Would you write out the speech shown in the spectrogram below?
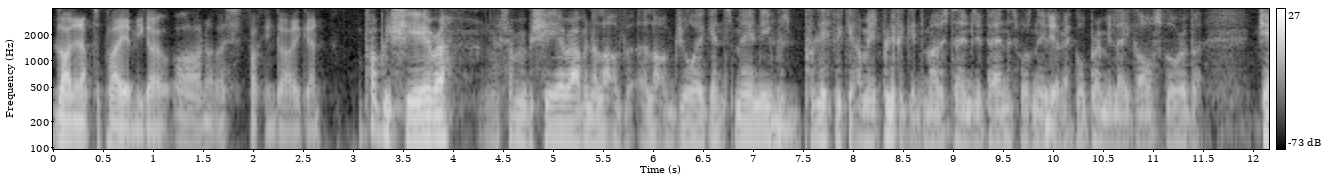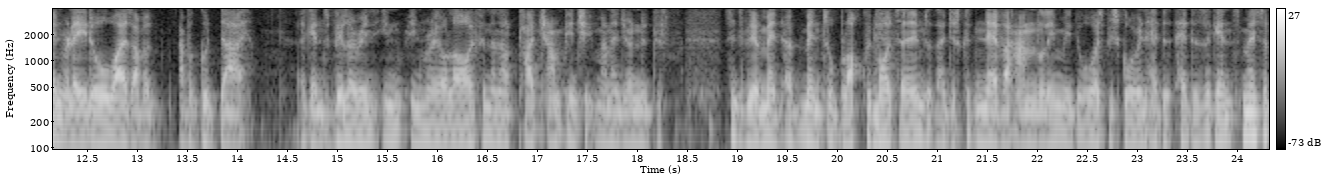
lining up to play him, you go, oh, not this fucking guy again? Probably Shearer. I remember Shearer having a lot of a lot of joy against me, and he mm. was prolific. I mean, he's prolific against most teams. In fairness, wasn't he? He was yeah. a record Premier League goal scorer, but generally he'd always have a have a good day against Villa in, in, in real life, and then I'd play Championship manager, and it just seemed to be a, men, a mental block with my teams that they just could never handle him. He'd always be scoring head, headers against me. So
